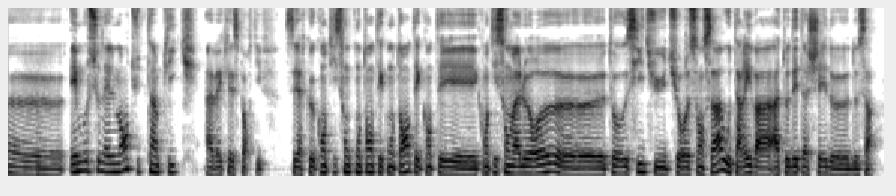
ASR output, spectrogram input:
euh, émotionnellement tu t'impliques avec les sportifs? C'est-à-dire que quand ils sont contents, t'es contente et quand, ils sont malheureux, toi aussi tu, ressens ça ou tu arrives à, te détacher de ça?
